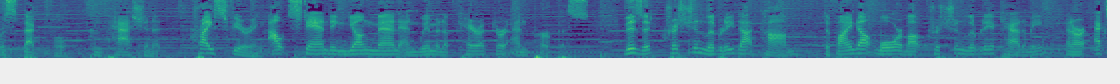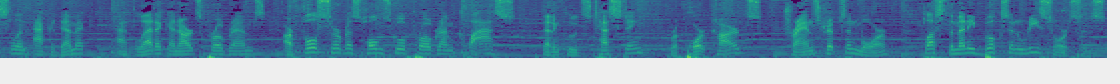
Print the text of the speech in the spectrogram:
respectful, compassionate, Christ fearing, outstanding young men and women of character and purpose. Visit ChristianLiberty.com to find out more about Christian Liberty Academy and our excellent academic, athletic, and arts programs, our full service homeschool program class that includes testing, report cards, transcripts, and more, plus the many books and resources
